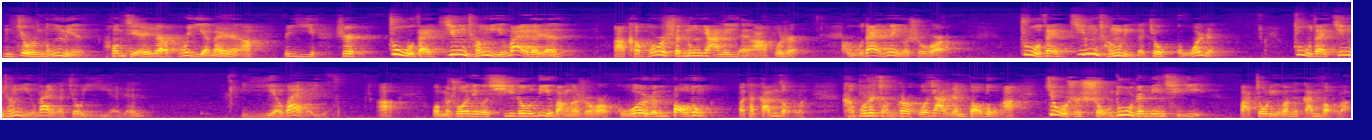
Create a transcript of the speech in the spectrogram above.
嗯，就是农民。我们解释一下，不是野蛮人啊，是以是住在京城以外的人啊，可不是神农架那人啊，不是。古代那个时候啊，住在京城里的叫国人，住在京城以外的叫野人，野外的意思啊。我们说那个西周厉王的时候，国人暴动把他赶走了，可不是整个国家的人暴动啊，就是首都人民起义把周厉王给赶走了。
